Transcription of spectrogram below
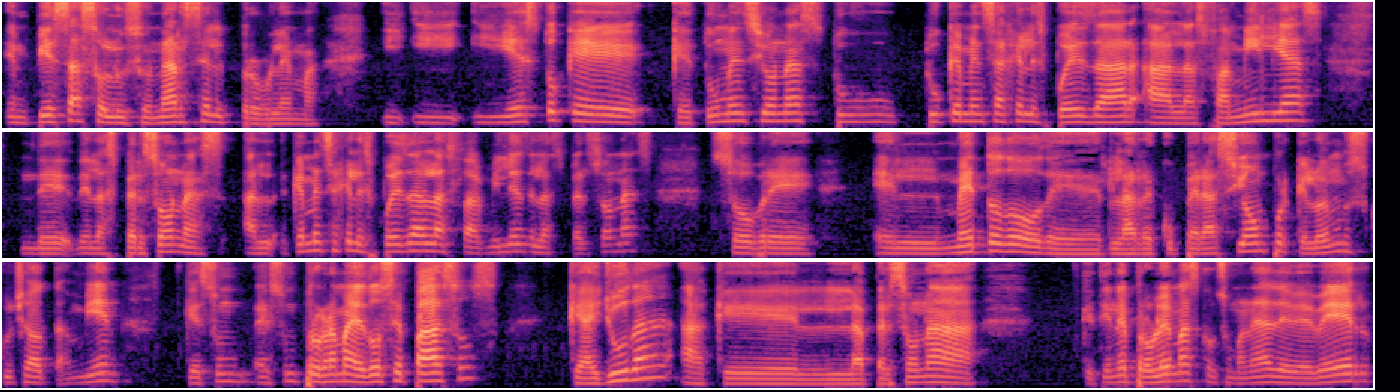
empieza a solucionarse el problema. Y, y- esto que, que tú mencionas, tú, ¿tú qué mensaje les puedes dar a las familias de, de las personas? ¿Qué mensaje les puedes dar a las familias de las personas sobre el método de la recuperación? Porque lo hemos escuchado también, que es un, es un programa de 12 pasos que ayuda a que la persona que tiene problemas con su manera de beber,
